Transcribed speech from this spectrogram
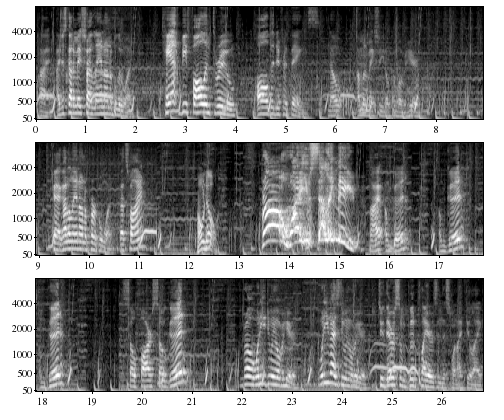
All right, I just got to make sure I land on a blue one. Can't be falling through all the different things. No, I'm gonna make sure you don't come over here. Okay, I gotta land on a purple one. That's fine? Oh no. Bro, why are you selling me? All right, I'm good. I'm good. I'm good. So far, so good. Bro, what are you doing over here? What are you guys doing over here? Dude, there are some good players in this one, I feel like.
